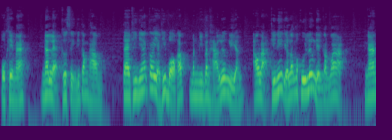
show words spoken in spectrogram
โอเคไหมนั่นแหละคือสิ่งที่ต้องทำแต่ทีเนี้ยก็อย่างที่บอกครับมันมีปัญหาเรื่องเหรียญเอาล่ะทีนี้เดี๋ยวเรามาคุยเรื่องเหรียญก่อนว่างั้น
